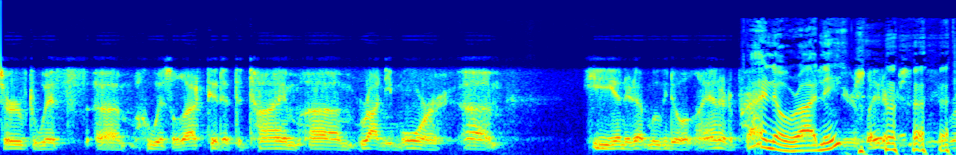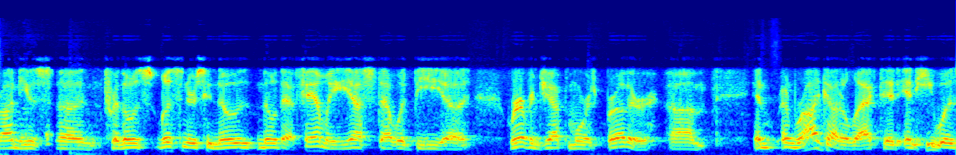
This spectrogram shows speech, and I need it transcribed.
served with, um, who was elected at the time, um, Rodney Moore, um, he ended up moving to Atlanta to practice. I know Rodney. Years later, Rodney was, uh, for those listeners who know know that family, yes, that would be uh, Reverend Jeff Moore's brother. Um, and, and Rod got elected, and he was,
